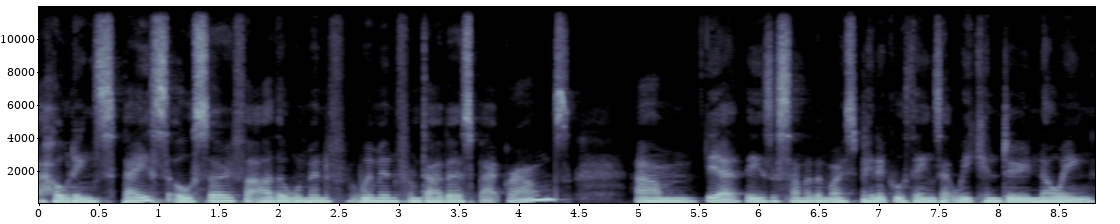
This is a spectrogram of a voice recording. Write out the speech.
holding space also for other women women from diverse backgrounds. Um, yeah, these are some of the most pinnacle things that we can do, knowing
